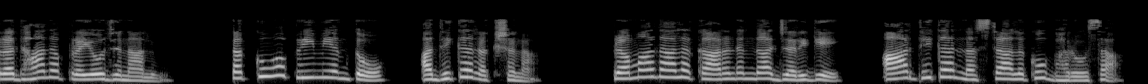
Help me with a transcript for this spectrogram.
ప్రధాన ప్రయోజనాలు. తక్కువ ప్రీమియంతో అధిక రక్షణ. ప్రమాదాల కారణంగా జరిగే ఆర్థిక నష్టాలకు భరోసా.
